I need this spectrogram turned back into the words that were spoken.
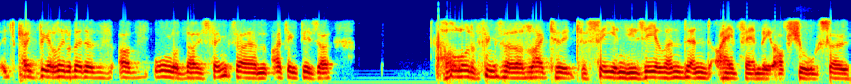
it's going to be a little bit of, of all of those things. Um, I think there's a, a whole lot of things that I'd like to, to see in New Zealand, and I have family offshore, so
